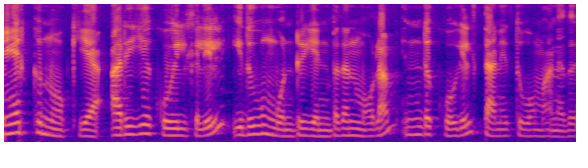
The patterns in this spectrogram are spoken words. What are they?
மேற்கு நோக்கிய அரிய கோயில்களில் இதுவும் ஒன்று என்பதன் மூலம் இந்த கோயில் தனித்துவமானது.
